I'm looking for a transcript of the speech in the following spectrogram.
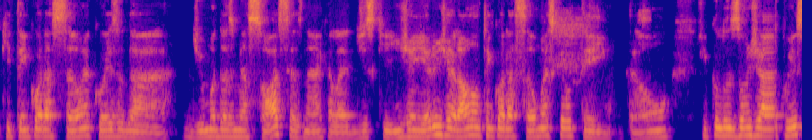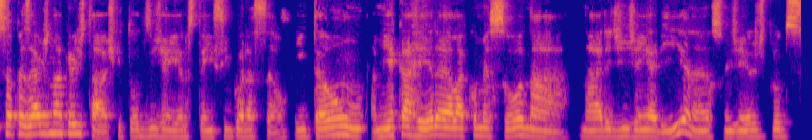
que tem coração é coisa da, de uma das minhas sócias, né? Que ela diz que engenheiro em geral não tem coração, mas que eu tenho. Então, fico lisonjeado com isso, apesar de não acreditar. Acho que todos os engenheiros têm sim coração. Então, a minha carreira ela começou na, na área de engenharia, né? Eu sou engenheiro de produção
